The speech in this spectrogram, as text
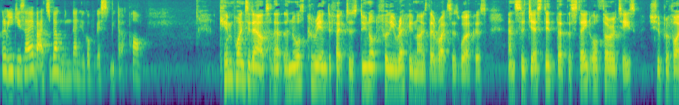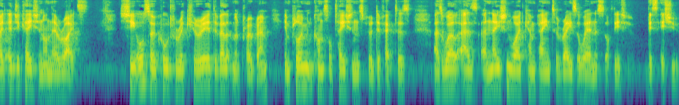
그럼 이 기사의 마지막 문단 읽어보겠습니다. Paul. Kim pointed out that the North Korean defectors do not fully recognize their rights as workers and suggested that the state authorities should provide education on their rights. She also called for a career development program, employment consultations for defectors, as well as a nationwide campaign to raise awareness of the issue, this issue.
